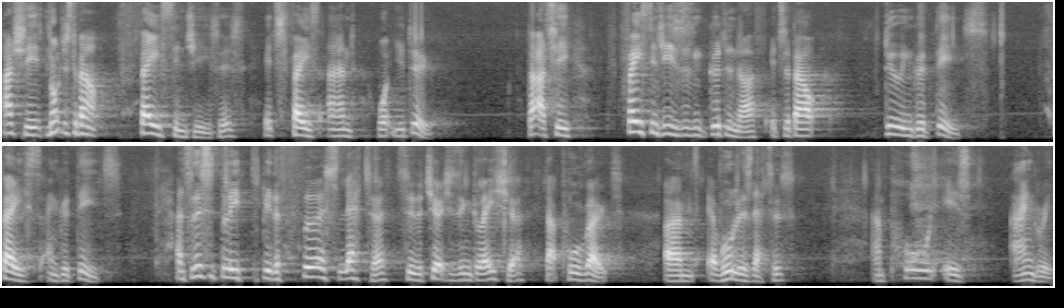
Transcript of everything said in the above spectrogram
actually, it's not just about faith in Jesus, it's faith and what you do. That actually, faith in Jesus isn't good enough, it's about doing good deeds. Faith and good deeds. And so this is believed to be the first letter to the churches in Galatia that Paul wrote, um, of all his letters. And Paul is angry.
